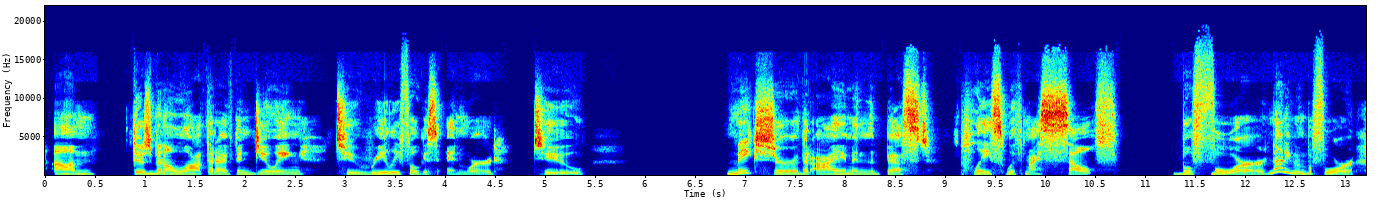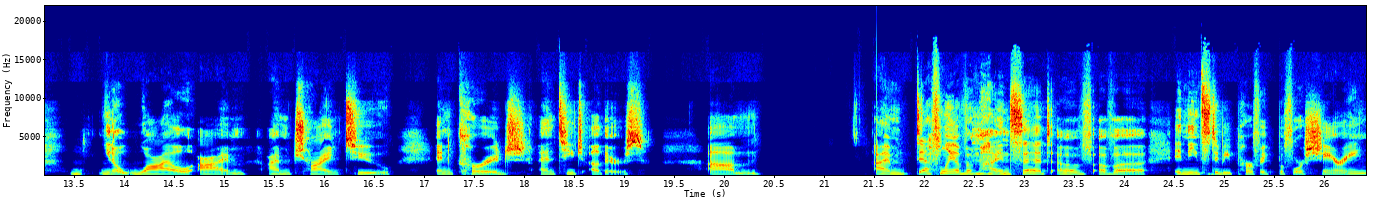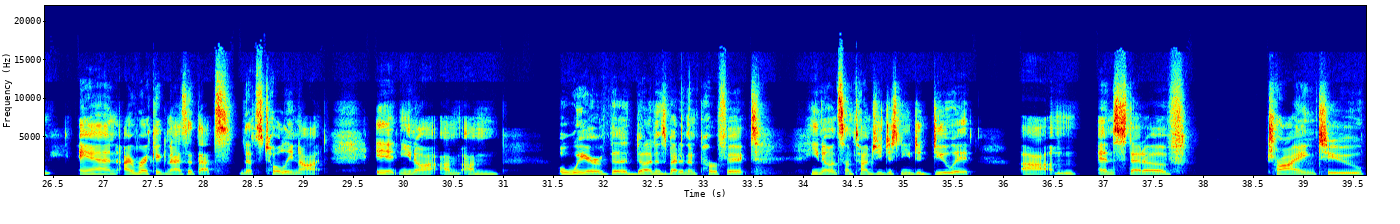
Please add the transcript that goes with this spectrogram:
Um, there's been a lot that I've been doing to really focus inward to make sure that I am in the best place with myself before not even before you know while i'm i'm trying to encourage and teach others. Um i'm definitely of a mindset of of a it needs to be perfect before sharing. And i recognize that that's that's totally not it. You know i'm i'm aware of the done is better than perfect you know and sometimes you just need to do it um, instead of trying to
